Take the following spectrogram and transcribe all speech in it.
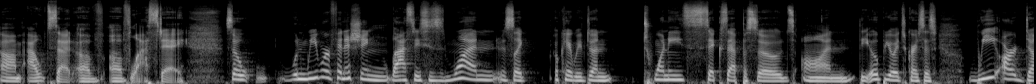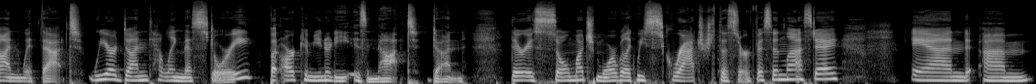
um, outset of of Last Day. So when we were finishing Last Day season one, it was like, okay, we've done 26 episodes on the opioids crisis. We are done with that. We are done telling this story, but our community is not done. There is so much more. Like we scratched the surface in last day. And um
